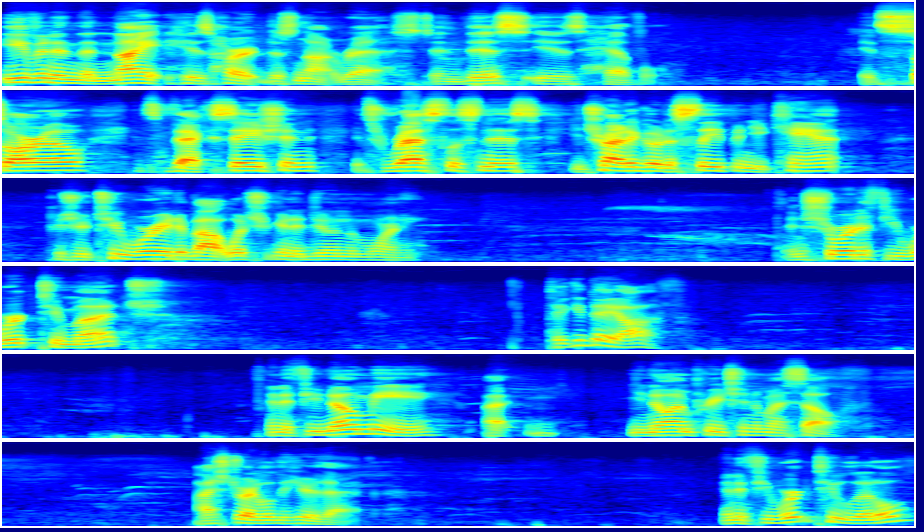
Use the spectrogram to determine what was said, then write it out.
Even in the night, his heart does not rest. And this is Hevel. It's sorrow, it's vexation, it's restlessness. You try to go to sleep and you can't because you're too worried about what you're going to do in the morning. In short, if you work too much, take a day off. And if you know me, I, you know I'm preaching to myself. I struggle to hear that. And if you work too little,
